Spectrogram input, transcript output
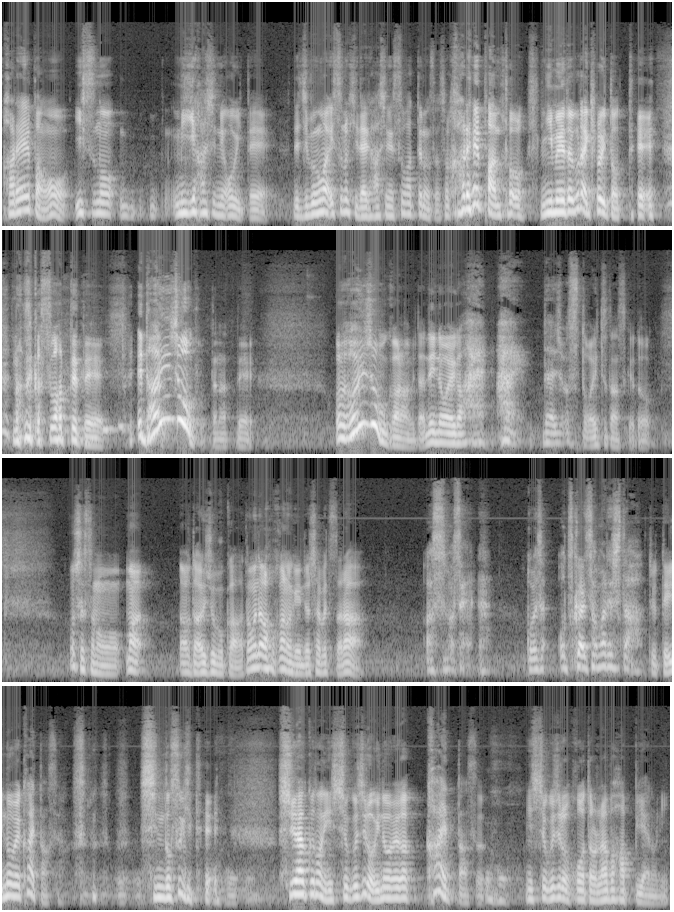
カレーパンを椅子の右端に置いてで自分は椅子の左端に座ってるんですよそのカレーパンと2メートルぐらい距離取って なぜか座ってて「え大丈夫?」ってなって「あ大丈夫かな?」みたいなで井上が「はいはい大丈夫です」とか言ってたんですけどもしかそのまああ大丈夫かと思いながら他の現状喋ってたら「あすいません。ごめんなさい。お疲れ様でした」って言って井上帰ったんですよ。しんどすぎて。主役の日食二郎井上が帰ったんですよ。日食二郎孝太郎ラブハッピーやのに。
